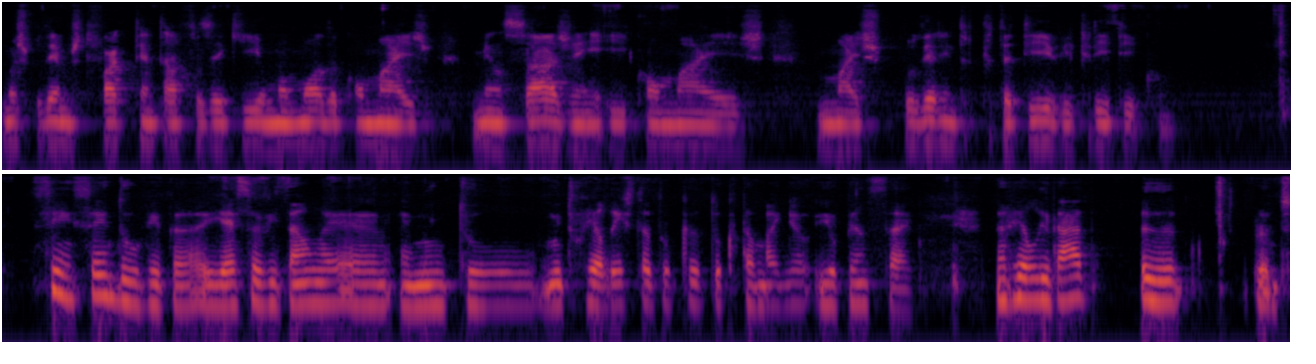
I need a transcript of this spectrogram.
mas podemos de facto tentar fazer aqui uma moda com mais mensagem e com mais, mais poder interpretativo e crítico. Sim, sem dúvida. E essa visão é, é muito, muito realista do que, do que também eu, eu pensei. Na realidade, uh, pronto,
